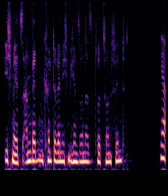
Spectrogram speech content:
ich mir jetzt anwenden könnte, wenn ich mich in so einer Situation finde? Ja.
